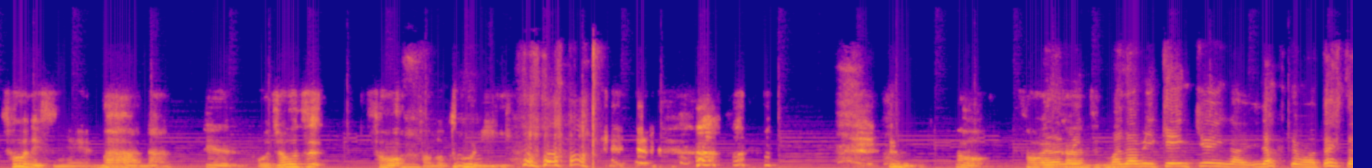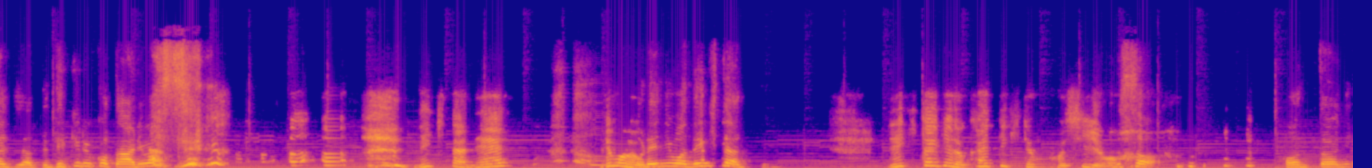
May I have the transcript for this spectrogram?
そうですね。まあなんてお上手。そうその通り。うん、そうそういう感じ学び研究員がいなくても私たちだってできることあります。できたね。でも俺にもできたって。できたけど帰ってきてほしいよ。そう。本当に。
